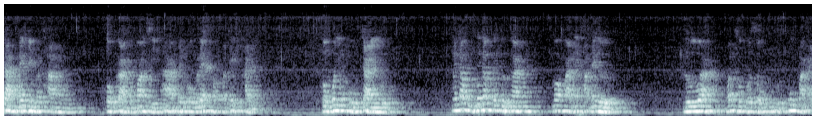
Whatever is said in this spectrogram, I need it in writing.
ตั้งให้เป็นประธานโครงการของว่านสีห้าเป็นองค์แรกของประเทศไทย ผมก็ยังภูมิใจอยู่ ไม่ต้องไม่ต้องไปฝึกงานมอบงานให้ทำได้เลยรู้ว่าวัตถุประสงค์จุดมุ่งหมาย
